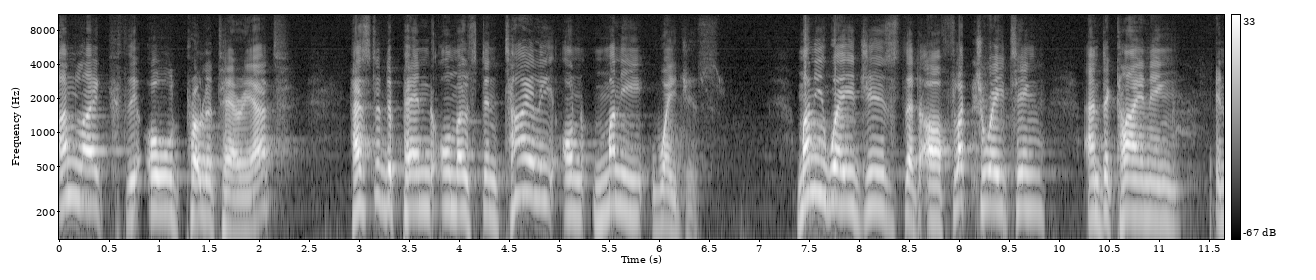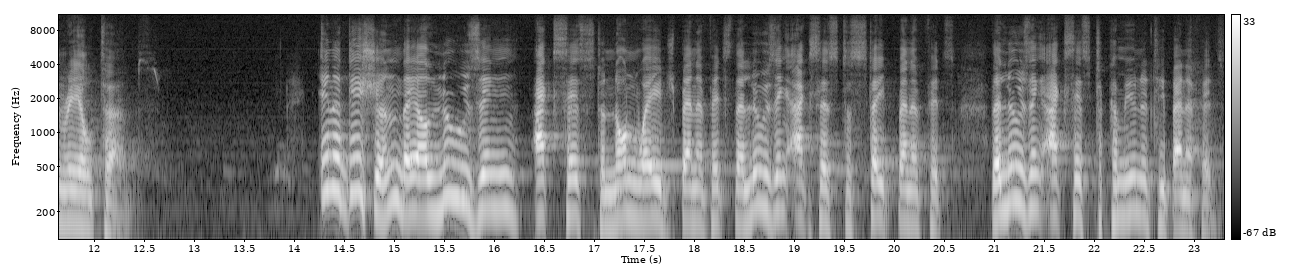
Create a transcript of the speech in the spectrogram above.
unlike the old proletariat, has to depend almost entirely on money wages. Money wages that are fluctuating and declining in real terms. In addition, they are losing access to non-wage benefits, they're losing access to state benefits, they're losing access to community benefits.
